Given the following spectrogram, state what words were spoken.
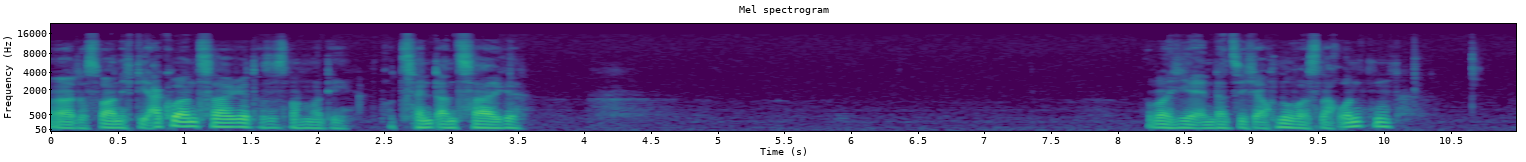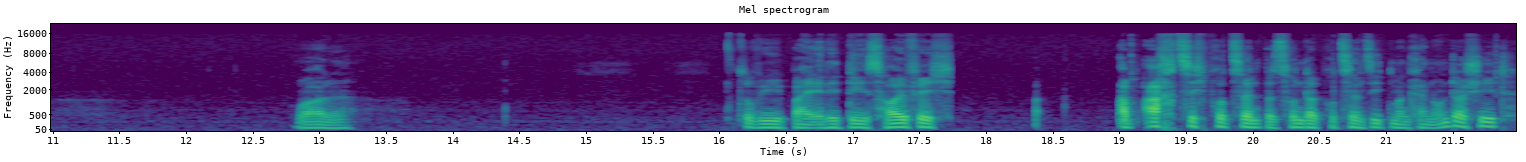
Ja, das war nicht die Akkuanzeige, das ist nochmal die Prozentanzeige. Aber hier ändert sich auch nur was nach unten, weil so wie bei LEDs häufig ab 80% bis 100% sieht man keinen Unterschied.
